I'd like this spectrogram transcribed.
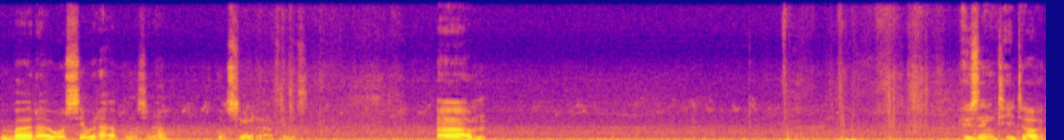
But uh, we'll see what happens, you know? We'll see what happens. Um, who's in T Talk?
